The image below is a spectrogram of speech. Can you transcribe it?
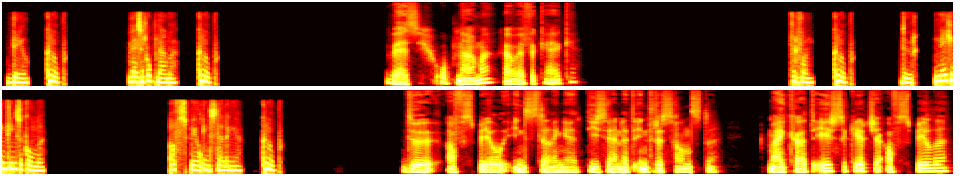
Deel. Knop. Wijzig opname. Knop. Wijzig opname, gaan we even kijken. Vervang. Knop. Duur. 19 seconden. Afspeelinstellingen. Knop. De afspeelinstellingen, die zijn het interessantste. Maar ik ga het eerste keertje afspelen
